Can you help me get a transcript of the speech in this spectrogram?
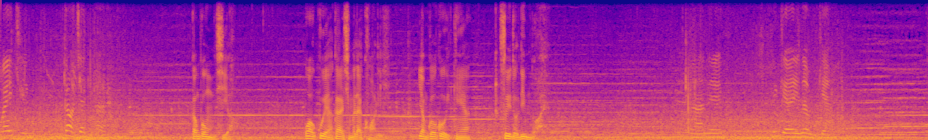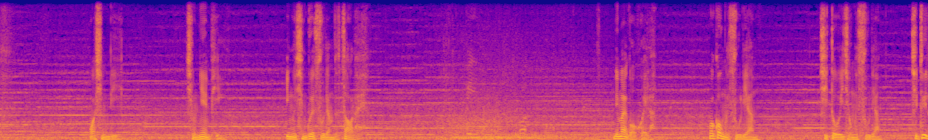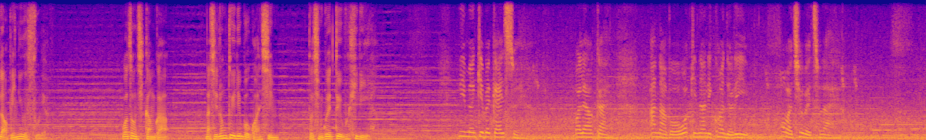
我以前敢有遮尔爱？敢讲毋是啊？我有几啊届想要来看你，也毋过佫会惊，所以就忍落来。那安尼，你今日哪毋惊？我想你，想念平，因为想过思念就走来。我你莫误会啦，我讲的思念是道义上的思念，是对老朋友的思念。我总是感觉，若是拢对你无关心，就想过对不起你啊。你免急要解释啊，我了解。啊，若无我今仔日看到你，我嘛笑袂出来啊。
